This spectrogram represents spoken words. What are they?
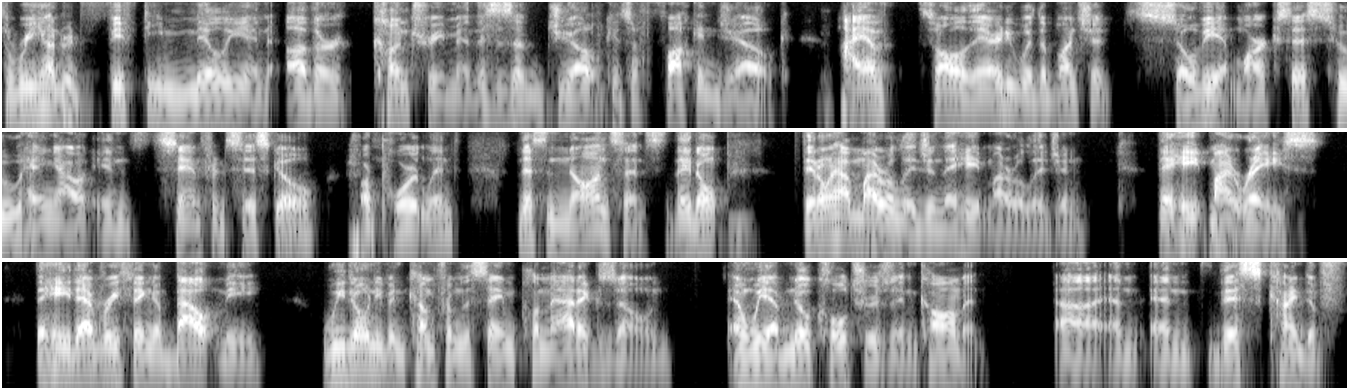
350 million other countrymen. This is a joke. It's a fucking joke. I have solidarity with a bunch of Soviet Marxists who hang out in San Francisco or Portland. That's nonsense. They don't they don't have my religion. They hate my religion. They hate my race. They hate everything about me. We don't even come from the same climatic zone and we have no cultures in common. Uh, and and this kind of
